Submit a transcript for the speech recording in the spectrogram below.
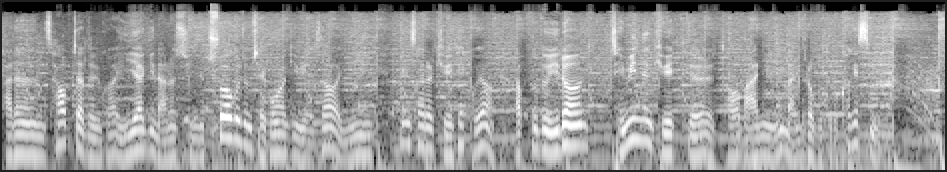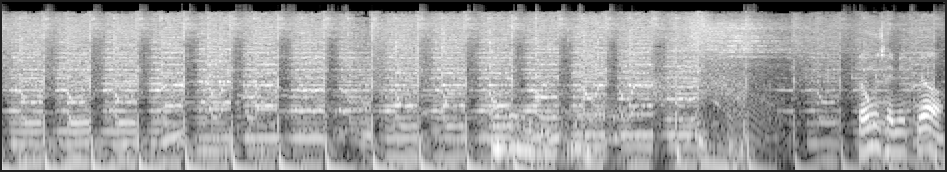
다른 사업자들과 이야기 나눌 수 있는 추억을 좀 제공하기 위해서 이 행사를 기획했고요. 앞으로도 이런 재미있는 기획들 더 많이 만들어 보도록 하겠습니다. 너무 재밌고요.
